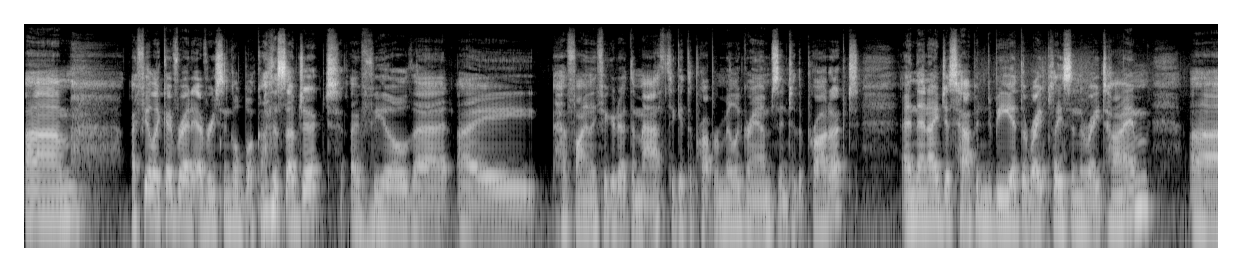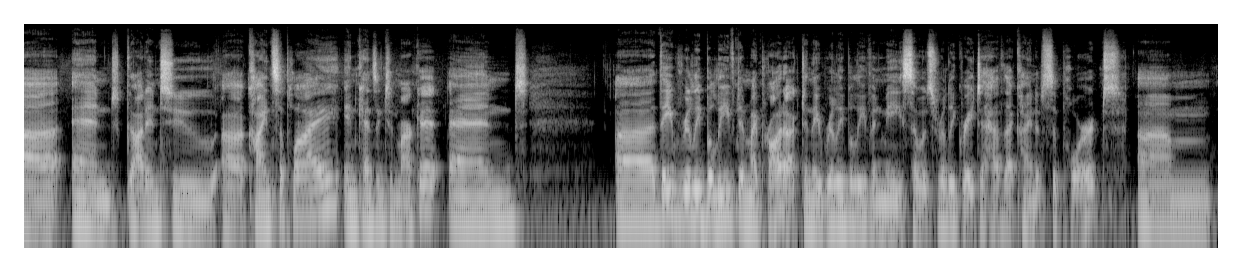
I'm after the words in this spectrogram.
Um, I feel like I've read every single book on the subject. I feel that I have finally figured out the math to get the proper milligrams into the product. And then I just happened to be at the right place in the right time uh, and got into uh, Kind Supply in Kensington Market. And uh, they really believed in my product and they really believe in me. So it's really great to have that kind of support. Um,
